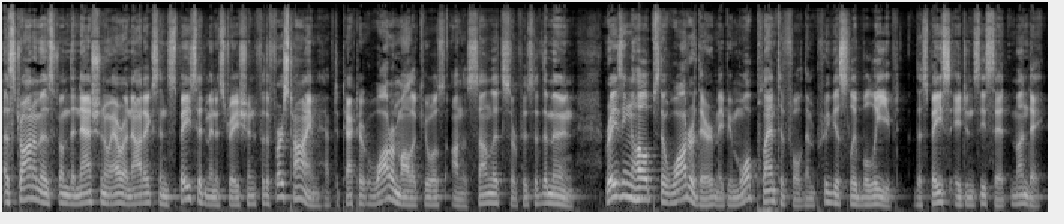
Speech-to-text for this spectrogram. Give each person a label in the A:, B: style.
A: Astronomers from the National Aeronautics and Space Administration for the first time have detected water molecules on the sunlit surface of the moon, raising hopes that water there may be more plentiful than previously believed, the space agency said Monday.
